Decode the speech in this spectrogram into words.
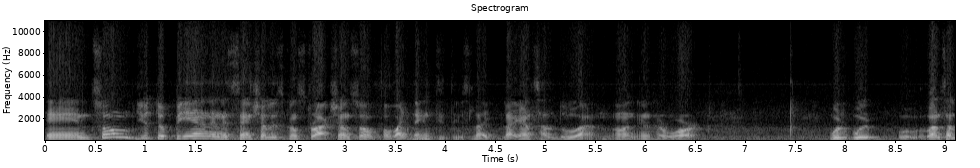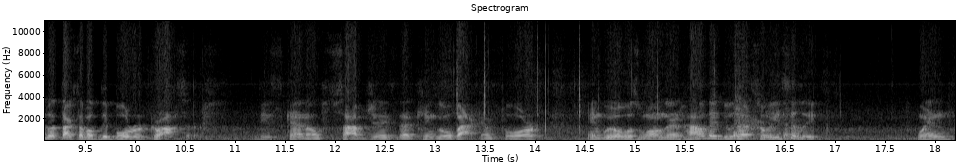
and some utopian and essentialist constructions of, of identities, like, like Anzaldúa in, in her work. We, we, Anzaldúa talks about the border crossers, these kind of subjects that can go back and forth, and we always wonder how they do that so easily when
